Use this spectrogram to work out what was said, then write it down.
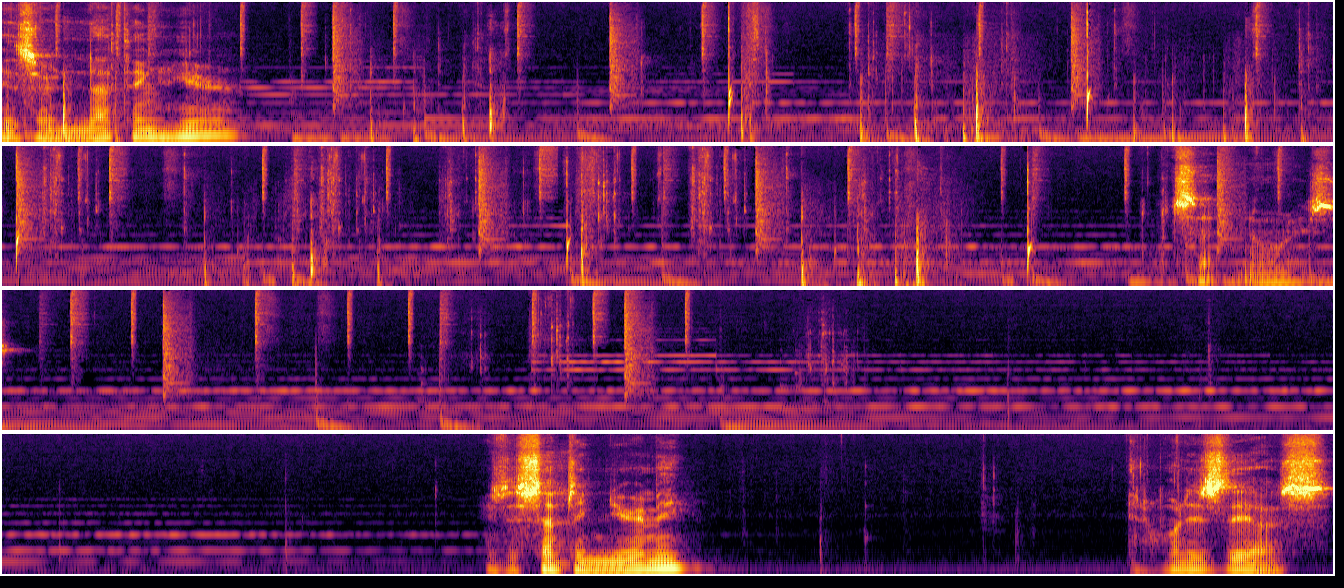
Is there nothing here? Is there something near me? And what is this?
